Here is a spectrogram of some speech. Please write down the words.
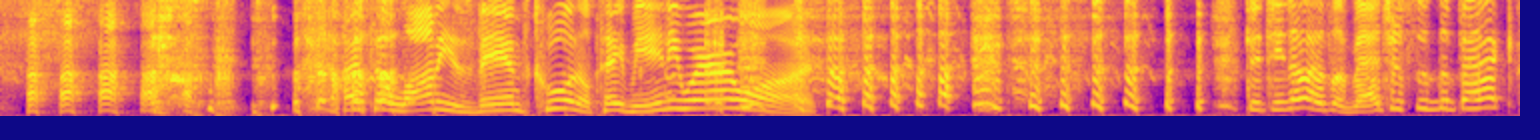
I just tell Lonnie his van's cool and he'll take me anywhere I want. Did you know it has a mattress in the back?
